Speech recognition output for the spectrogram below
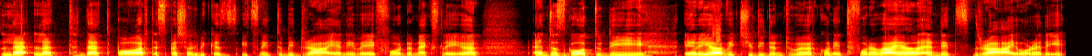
let, let that part, especially because it's need to be dry anyway for the next layer, and just go to the area which you didn't work on it for a while and it's dry already.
